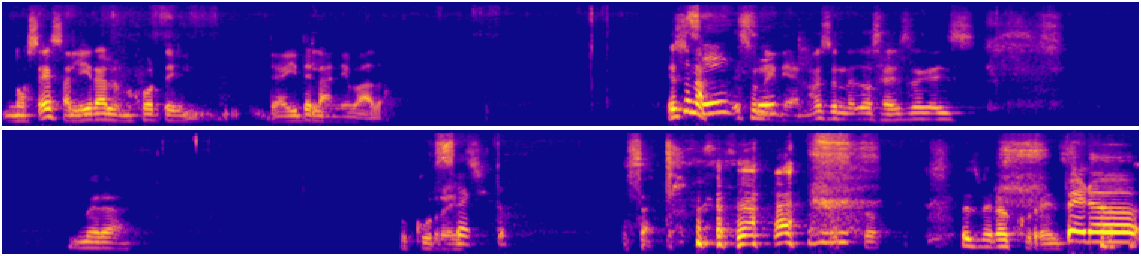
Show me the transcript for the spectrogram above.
no sé, salir a lo mejor del- de, ahí de la nevada. Es una, Sí, es una sí. idea, ¿no? Es una, o sea, es, es mera ocurrencia. Exacto. Exacto. Exacto. Es mera ocurrencia. Pero,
